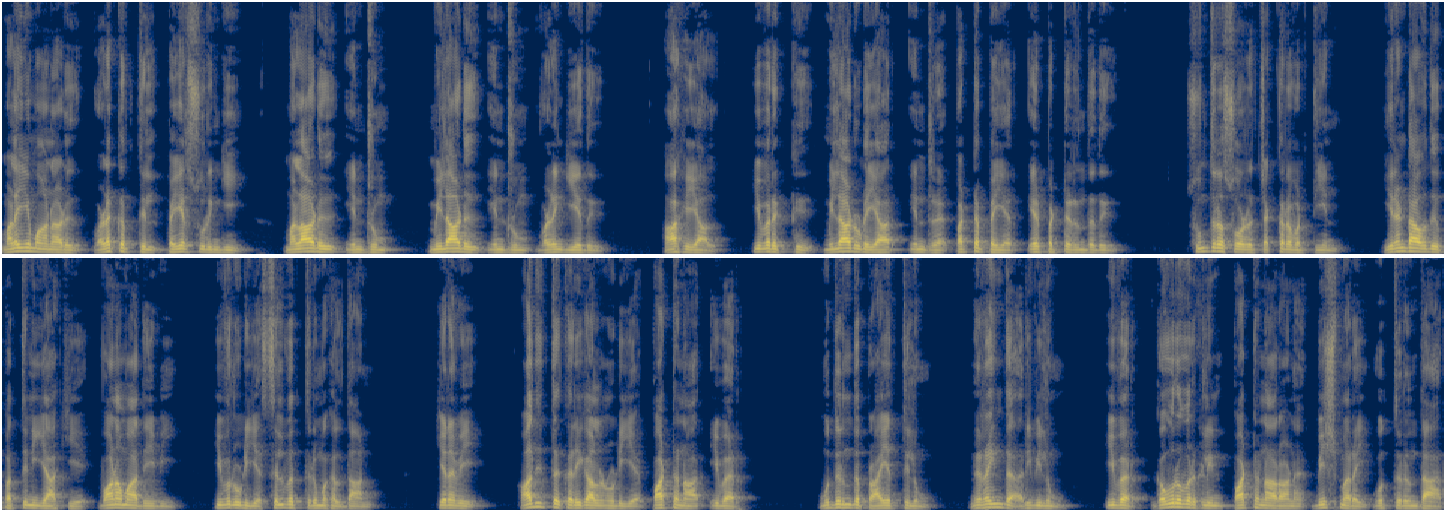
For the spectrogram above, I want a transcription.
மலையமாநாடு வழக்கத்தில் பெயர் சுருங்கி மலாடு என்றும் மிலாடு என்றும் வழங்கியது. ஆகையால் இவருக்கு மிலாடுடையார் என்ற பட்டப்பெயர் ஏற்பட்டிருந்தது. சுந்தர சோழ சக்கரவர்த்தியின் இரண்டாவது பத்தினியாகிய வானமாதேவி இவருடைய செல்வத் திருமகள்தான். எனவே ஆதித்த கரிகாலனுடைய பாட்டனார் இவர். முதிர்ந்த பிராயத்திலும் நிறைந்த அறிவிலும் இவர் கௌரவர்களின் பாட்டனாரான பீஷ்மரை ஒத்திருந்தார்.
